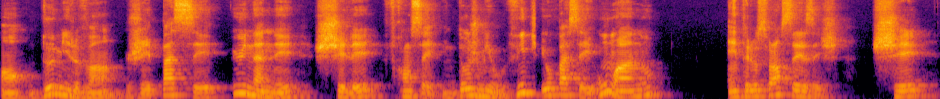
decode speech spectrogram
En 2020, j'ai passé une année chez les Français. Em 2020, eu passei um ano entre os franceses, chez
